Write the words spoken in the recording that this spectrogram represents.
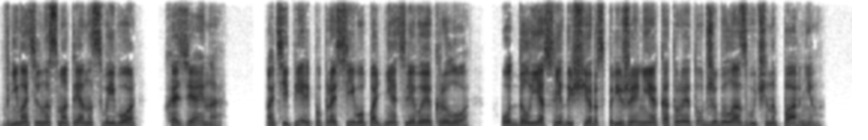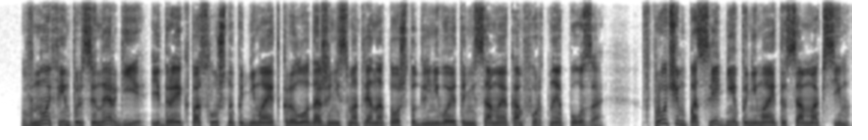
внимательно смотря на своего хозяина. А теперь попроси его поднять левое крыло. Отдал я следующее распоряжение, которое тут же было озвучено парнем. Вновь импульс энергии, и Дрейк послушно поднимает крыло, даже несмотря на то, что для него это не самая комфортная поза, Впрочем, последнее понимает и сам Максим,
